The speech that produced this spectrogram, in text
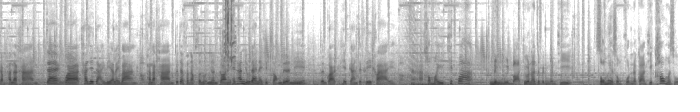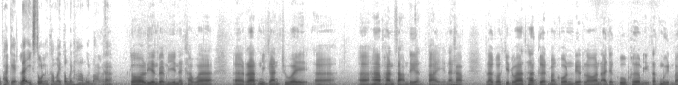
กับธนาคาร แจ้งว่าค่าใช้จ่ายมีอะไรบ้างครับธนาคารก็จะสนับสนุนเงินก้อนนี้ให้ท่านอยู่ได้ใน 12 เดือนนี้ จนกว่าเหตุการณ์จะคลี่คลายนะคะทำไมคิดว่า 10,000 บาทคิดว่าน่าจะเป็นเงินที่สมเหตุสมผลในการที่เข้ามาสู่แพ็กเกจและอีกส่วนหนึ่งทำไมต้องเป็น 50,000 บาทครับครัท่าบนก็เรียนแบบนี้นะครับว่าเอ่อรัฐมีการช่วยเอ่อเอ่อ 5,000 3 เดือนไปนะครับ แล้วก็คิดว่าถ้าเกิดบางคนเดือดร้อนอาจจะกู้เพิ่มอีกสักหมื่นบ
